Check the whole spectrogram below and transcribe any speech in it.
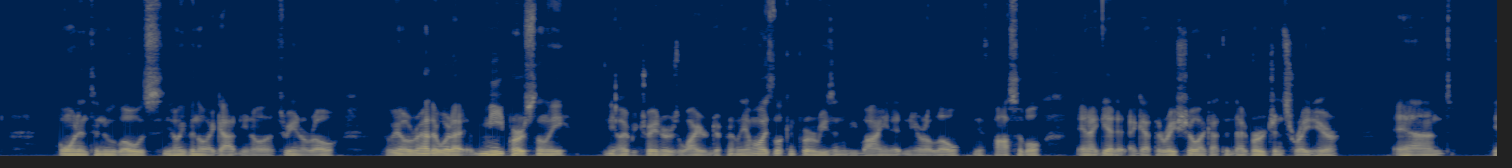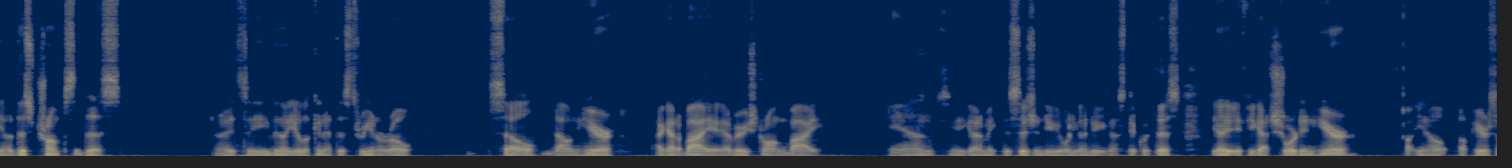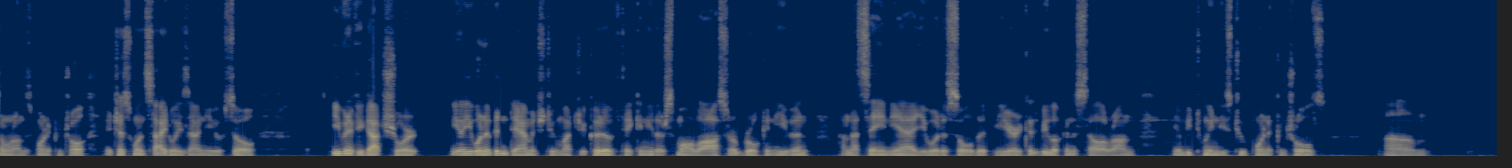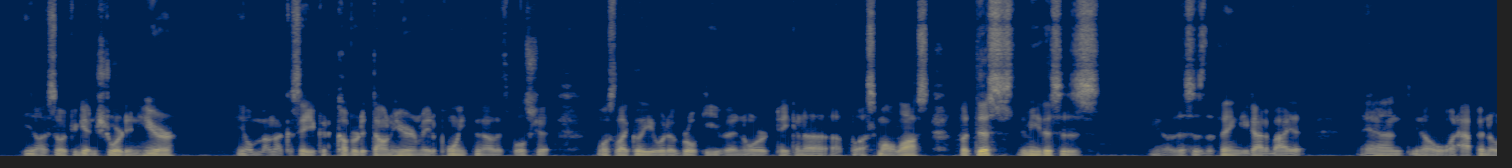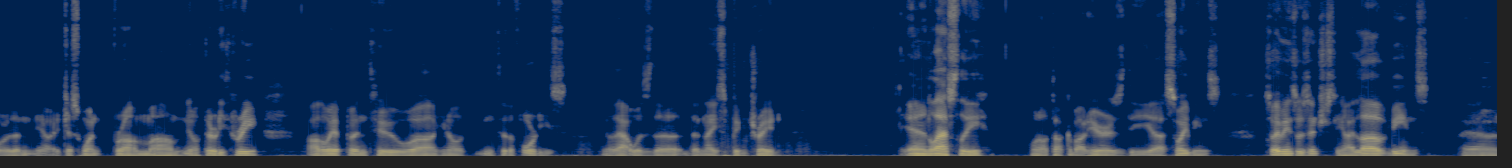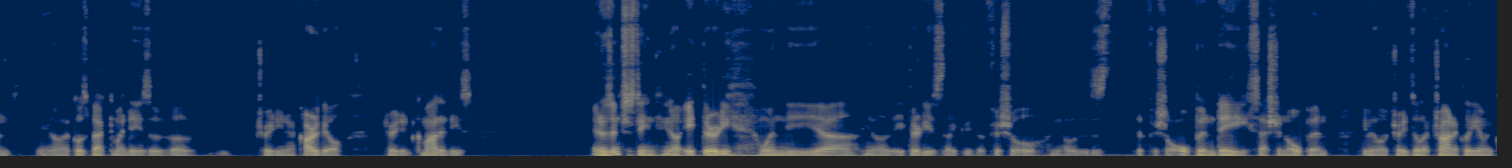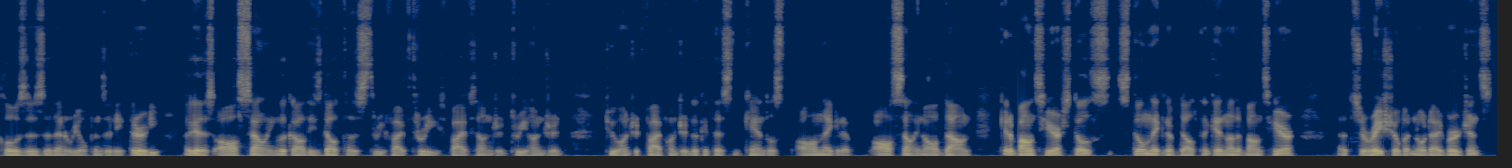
going into new lows, you know, even though I got, you know, a three in a row. You know, rather what I, me personally, you know, every trader is wired differently. I'm always looking for a reason to be buying it near a low if possible. And I get it. I got the ratio, I got the divergence right here. And you know, this trumps this. All right, so even though you're looking at this three in a row sell down here, I got to buy. I got a very strong buy. And you, know, you got to make a decision. Do you, what are you going to do? You're going to stick with this? You know, if you got short in here, uh, you know, up here somewhere on this point of control, it just went sideways on you. So even if you got short, you know, you wouldn't have been damaged too much. You could have taken either small loss or broken even. I'm not saying, yeah, you would have sold it here because you'd be looking to sell around, you know, between these two point of controls. Um, you know, so if you're getting short in here, you know, I'm not gonna say you could have covered it down here and made a point. No, that's bullshit. Most likely you would have broke even or taken a, a, a small loss. But this, to me, this is, you know, this is the thing. You got to buy it. And you know what happened over the, you know, it just went from, um, you know, 33 all the way up into, uh, you know, into the 40s. You know, that was the the nice big trade. And lastly, what I'll talk about here is the uh, soybeans. Soybeans was interesting. I love beans and you know that goes back to my days of, of trading at Cargill, traded commodities. And it was interesting, you know, 8:30 when the uh, you know 8:30 is like the official, you know, is the official open day session open, even though it trades electronically and it closes and then it reopens at 8:30. Look at this, all selling. Look at all these deltas: 353, 500, 300, 200, 500. Look at this, the candles all negative, all selling, all down. Get a bounce here, still still negative delta. Get another bounce here. That's a ratio, but no divergence.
